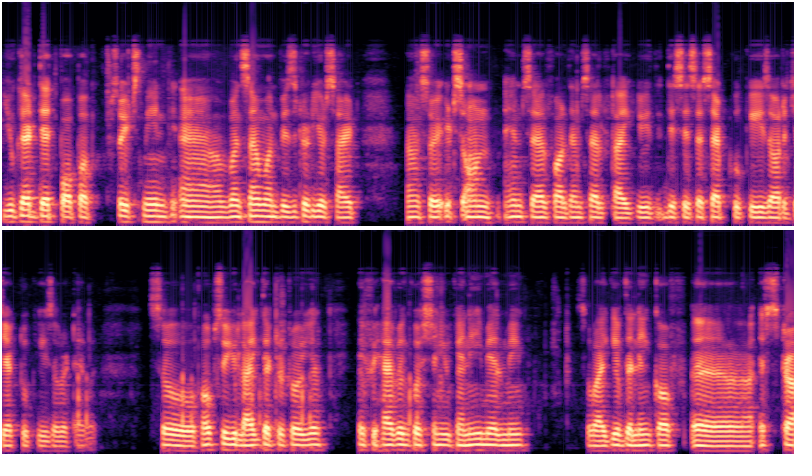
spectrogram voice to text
You get that pop-up. So it's mean uh, when someone visited your site uh, so it's on himself or themselves like you this is accept cookies or reject cookies or whatever. So hope so you like the tutorial. If you have any question you can email me. So i give the link of uh, Astra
